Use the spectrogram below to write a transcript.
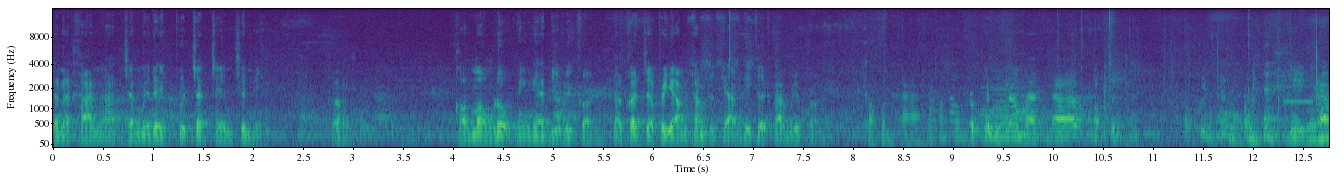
ธนาคารอาจจะไม่ได้พูดชัดเจนเช่นนี้ ก็ขอมองโลกในแง่ดีไว้ก่อน แล้วก็จะพยายามทำทุกอย่างให้เกิดความเรียบร้อย ขอบคุณครับ ขอบคุณน้องมากครับ ขอบคุณท่านขอบคุณท่านที่ครับ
